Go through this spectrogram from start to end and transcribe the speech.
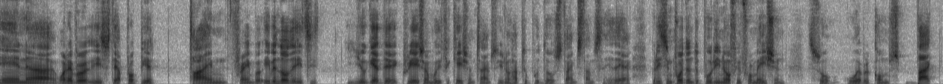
And uh, whatever is the appropriate time frame, but even though it's, it's you get the creation and modification time, so you don't have to put those timestamps there. But it's important to put enough information so whoever comes back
